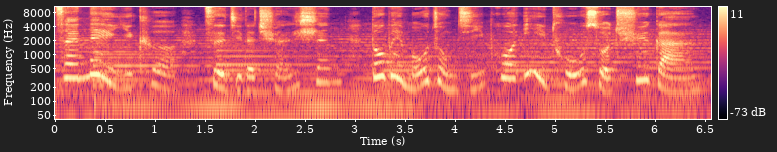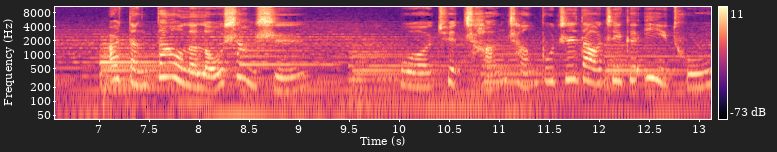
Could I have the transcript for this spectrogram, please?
在那一刻自己的全身都被某种急迫意图所驱赶，而等到了楼上时，我却常常不知道这个意图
